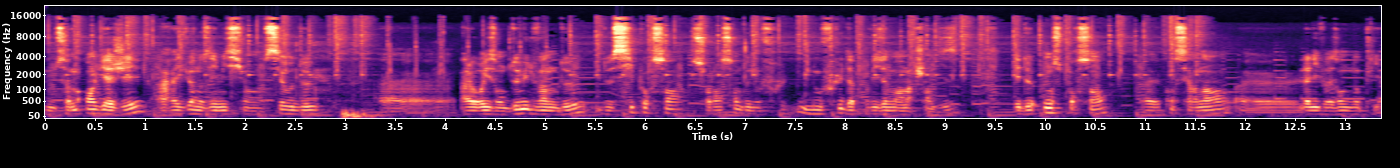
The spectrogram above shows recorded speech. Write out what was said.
nous sommes engagés à réduire nos émissions CO2 euh, à l'horizon 2022 de 6% sur l'ensemble de nos flux, d'approvisionnement en marchandises et de 11% euh, concernant la livraison de nos clients.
